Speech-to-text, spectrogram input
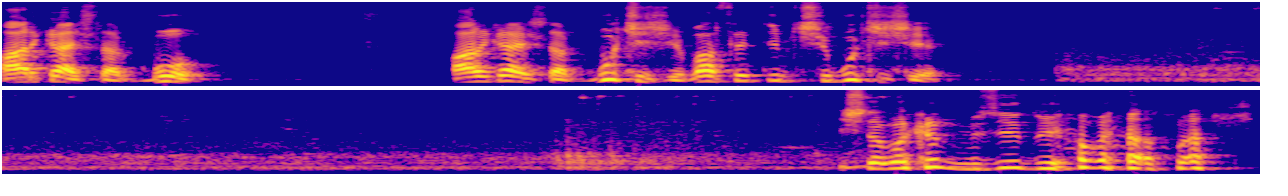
Arkadaşlar bu. Arkadaşlar bu kişi. Bahsettiğim kişi bu kişi. İşte bakın müziği duyamayanlar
